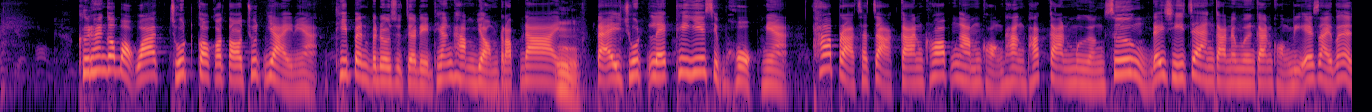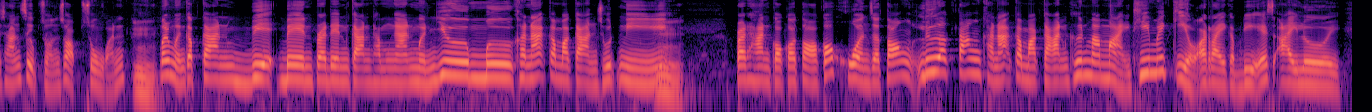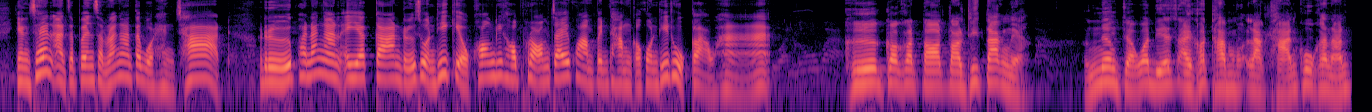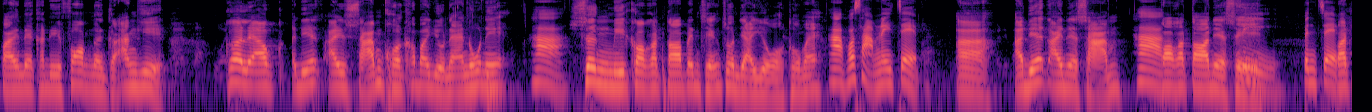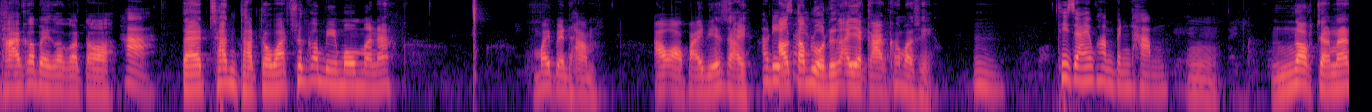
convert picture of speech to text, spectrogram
คือท่านก็บอกว่าชุดกกตชุดใหญ่เนี่ยที่เป็นไปโดยสุจริตเที่ยงธรรมยอมรับได้ แต่ไอชุดเล็กที่ 26 เนี่ย ถ้าปราศจากการครอบงำของทางพักการเมือง ซึ่งได้ชี้แจงการดำเนินการของ DSI ตั้งแต่ชั้นสืบสวนสอบสวน มันเหมือนกับการเบเบนประเด็นการทำงานเหมือนยืมมือคณะกรรมการชุดนี้ ประธานกกตก็ควรจะต้องเลือกตั้งคณะกรรมการขึ้นมาใหม่ที่ไม่เกี่ยวอะไรกับ DSI เลย อย่างเช่น อาจจะเป็นสำนักงานตำรวจแห่งชาติ หรือพนักงานอายการหรือส่วนที่เกี่ยวข้องที่เขาพร้อมจะให้ความเป็นธรรมกับคนที่ถูกกล่าวหา คือกกตตอนที่ตั้งเนี่ย เนื่องจากว่า DSI เขาทำหลักฐานคู่ขนานไปในคดีฟอกเงินกับอ้างยี่ ก็เลยเอา DSI สามคนเข้ามาอยู่ในอนุนี้ ค่ะซึ่งมีกกตเป็นเสียงส่วนใหญ่อยู่ ถูกไหมค่ะเพราะ3ใน7อ่าอ่า DSI เนี่ยสามค่ะ กกตเนี่ยสี่4เป็นประธานก็เป็นกกต7ค่ะ แต่ชั้นถัตวัฒน์ซึ่งก็มีมุมมานะ ไม่เป็นธรรม เอาออกไป DSI เอา DSI เอาตำรวจหรืออายการเข้ามาสิ ที่จะให้ความเป็นธรรม นอกจากนั้น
